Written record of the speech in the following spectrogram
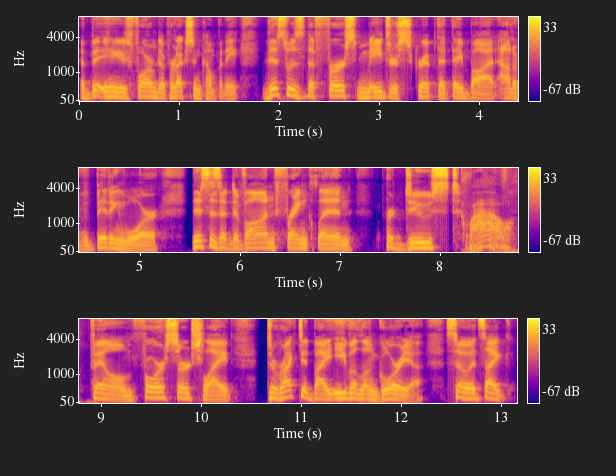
A bit, he formed a production company. This was the first major script that they bought out of a bidding war. This is a Devon Franklin produced Wow. film for Searchlight, directed by Eva Longoria. So it's like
